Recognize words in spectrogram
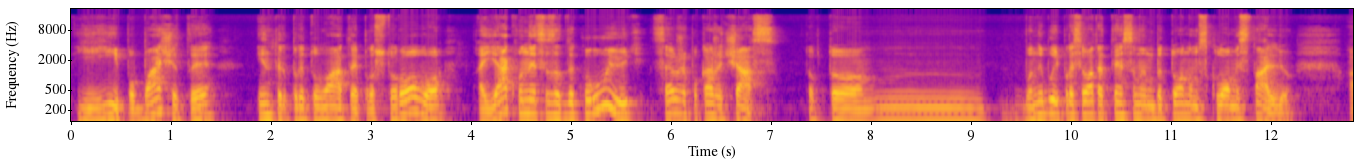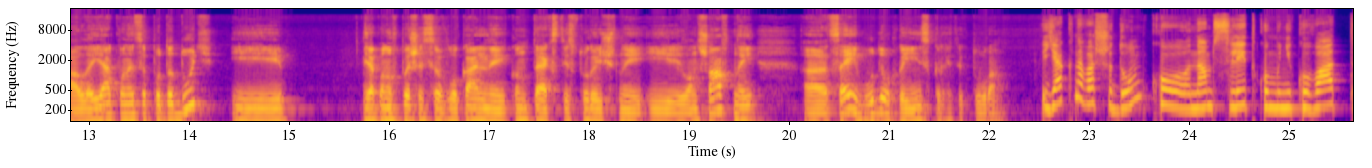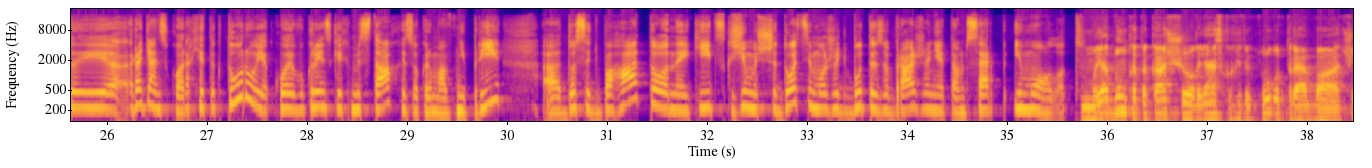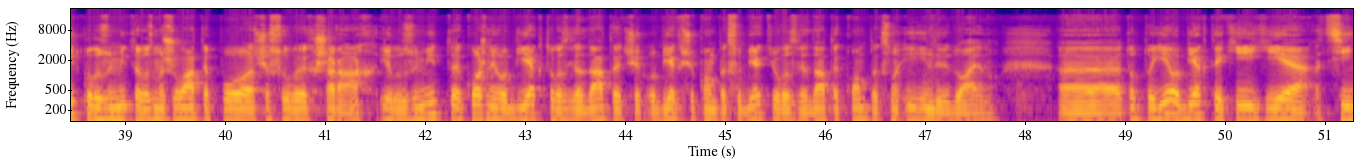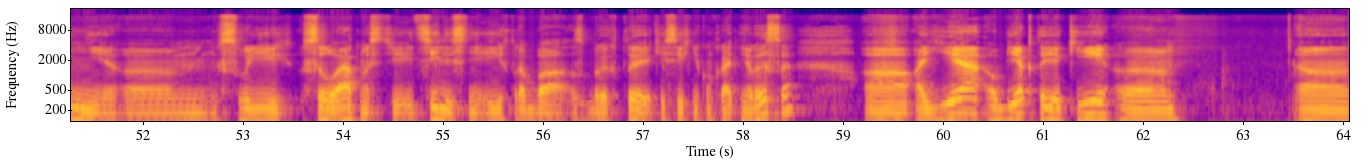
її побачити, інтерпретувати просторово. А як вони це задекорують, це вже покаже час. Тобто вони будуть працювати тим самим бетоном, склом і сталлю. Але як вони це подадуть і як воно впишеться в локальний контекст історичний і ландшафтний, е, це і буде українська архітектура. Як на вашу думку, нам слід комунікувати радянську архітектуру, якої в українських містах, і, зокрема в Дніпрі, е, досить багато, на якій, скажімо, ще досі можуть бути зображені там серп і молот? Моя думка така, що радянську архітектуру треба чітко розуміти, розмежувати по часових шарах і розуміти кожний об'єкт розглядати, чи об'єкт чи комплекс об'єктів розглядати комплексно і індивідуально. Е, тобто є об'єкти, які є цінні е, в своїй силуетності і цілісні, і їх треба зберегти, якісь їхні конкретні риси. А є об'єкти, які е,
